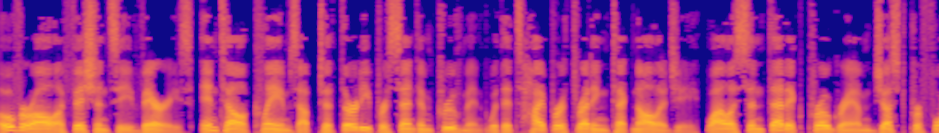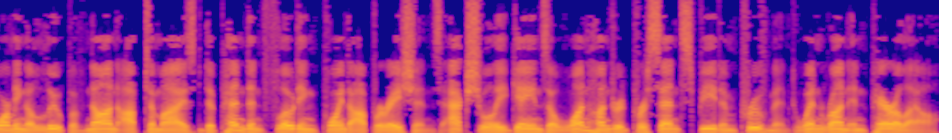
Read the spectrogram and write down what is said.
Overall efficiency varies. Intel claims up to 30% improvement with its hyper-threading technology, while a synthetic program just performing a loop of non-optimized dependent floating point operations actually gains a 100% speed improvement when run in parallel.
